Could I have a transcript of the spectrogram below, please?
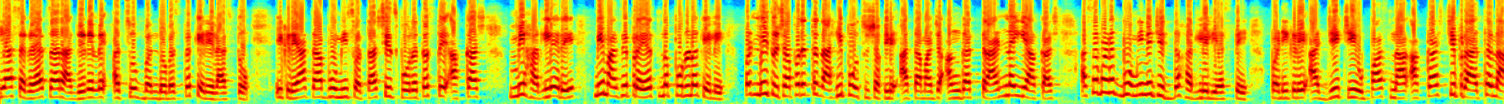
या सगळ्याचा रागिणीने अचूक बंदोबस्त केलेला असतो. इकडे आता भूमी स्वतःशीच बोलत असते आकाश मी हरले रे मी माझे प्रयत्न पूर्ण केले पण मी तुझ्यापर्यंत नाही पोहोचू शकले. आता माझ्या अंगात त्राण नाही आकाश. असं म्हणत भूमीने जिद्द हरलेली असते. पण इकडे आजीची उपासना आकाशची प्रार्थना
